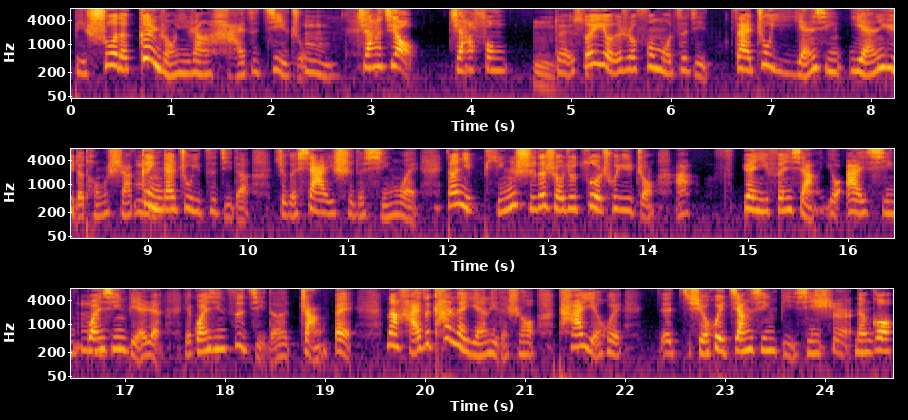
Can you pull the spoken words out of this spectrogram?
比说的更容易让孩子记住。嗯，家教家风，嗯，对，所以有的时候父母自己在注意言行言语的同时啊，嗯更应该注意自己的这个下意识的行为。当你平时的时候就做出一种啊。愿意分享、有爱心、嗯关心别人，也关心自己的长辈。那孩子看在眼里的时候，他也会呃学会将心比心，是能够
